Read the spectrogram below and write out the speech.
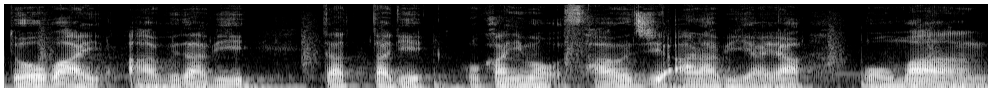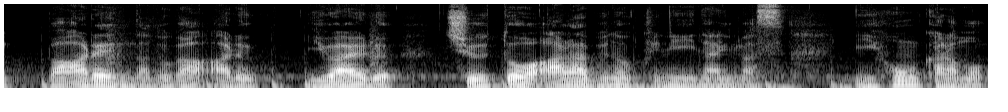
ドバイアブダビだったり他にもサウジアラビアやオマーンバーレンなどがあるいわゆる中東アラブの国になります。日本からも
